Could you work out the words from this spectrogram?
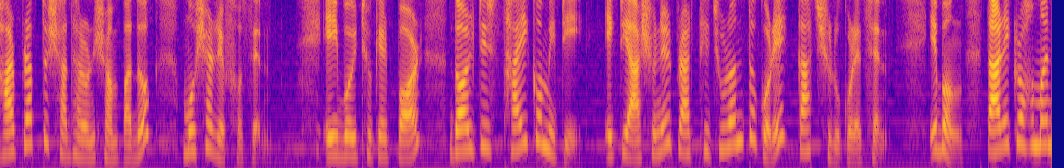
ভারপ্রাপ্ত সাধারণ সম্পাদক মোশাররেফ হোসেন। এই বৈঠকের পর দলটির স্থায়ী কমিটি একটি আসনের প্রার্থী চূড়ান্ত করে কাজ শুরু করেছেন এবং তারেক রহমান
